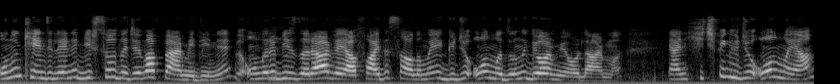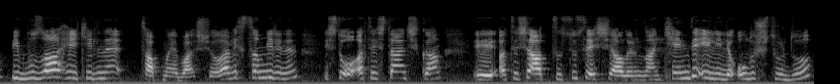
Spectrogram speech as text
Onun kendilerine bir sözle cevap vermediğini ve onlara bir zarar veya fayda sağlamaya gücü olmadığını görmüyorlar mı? Yani hiçbir gücü olmayan bir buzağı heykeline tapmaya başlıyorlar. Ve Samiri'nin işte o ateşten çıkan, e, ateşe attığı süs eşyalarından kendi eliyle oluşturduğu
